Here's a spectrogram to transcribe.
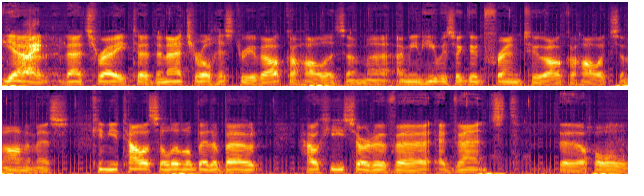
Yeah, right. that's right. Uh, the Natural History of Alcoholism. Uh, I mean, he was a good friend to Alcoholics Anonymous. Can you tell us a little bit about how he sort of uh, advanced the whole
